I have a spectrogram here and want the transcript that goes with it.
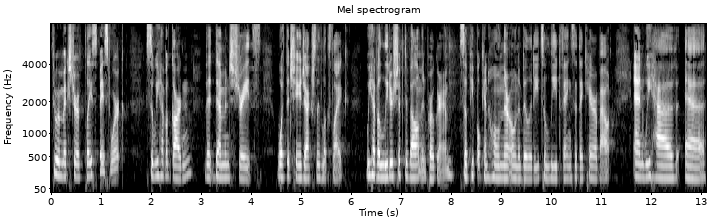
through a mixture of place based work. So we have a garden that demonstrates what the change actually looks like. We have a leadership development program so people can hone their own ability to lead things that they care about. And we have a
